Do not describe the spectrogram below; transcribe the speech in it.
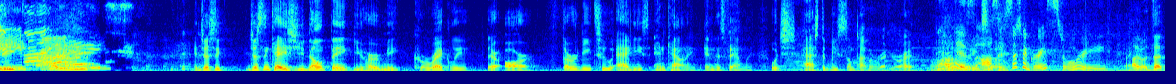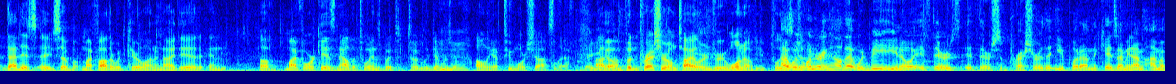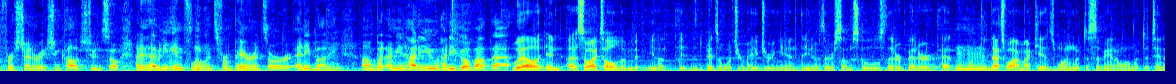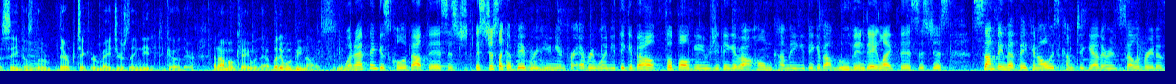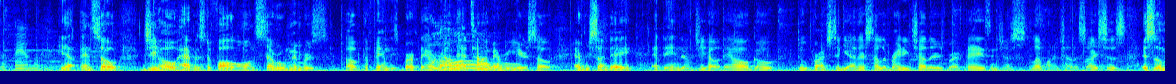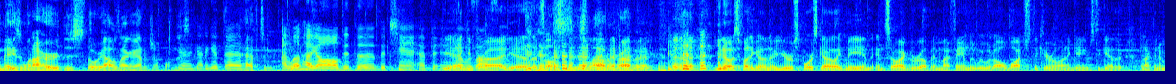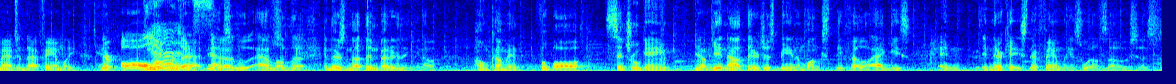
just, just in case you don't think you heard me correctly, there are 32 Aggies and counting in this family, which has to be some type of record, right? That is awesome. So. Such a great story. I, that, that is, uh, so my father went to Carolina and I did, and of my four kids, now the twins, but totally different. Mm -hmm. I only have two more shots left. There you I, go. I'm putting pressure on Tyler and Drew. One of you, please. I was go. wondering how that would be. You know, if there's if there's some pressure that you put on the kids. I mean, I'm, I'm a first generation college student, so I didn't have any influence from parents or anybody. Mm -hmm. um, but I mean, how do you how do you go about that? Well, and uh, so I told them, you know, it, it, depends on what you're majoring in. You know, there are some schools that are better at mm -hmm. one thing. That's why my kids, one went to Savannah, one went to Tennessee, because mm-hmm. their particular majors they needed to go there, and I'm okay with that. But it would be nice. What know? I think is cool about this is it's just like a big reunion for everyone. You think about football games, you think about homecoming, you think about move-in day like this. It's just something that they can always come together and celebrate as a family. Yeah, and so GHO happens to fall on several members of the family's birthday around oh. that time every oh. year. So every Sunday at the end of GHO, they all go do brunch together, celebrate each other's birthdays, and just love on each other. So it's just it's just amazing. When I heard this story, I was like, I gotta jump on this. Yeah, I gotta get that. I have to. I love how y'all all did the the chant at the end. Yeah, Aggie Pride. Awesome. Yeah, that's awesome. it's loud and proud, baby. you know, it's funny. I know you're a sports guy like me, and, and so I grew up in my family. We would all watch the Carolina games together, and I can imagine that family. They're all yes. over that. You absolutely, know? absolutely. And there's nothing better than you know homecoming, football, central game, yep. getting out there, just being amongst the fellow Aggies, and in their case, their family as well. So it's just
